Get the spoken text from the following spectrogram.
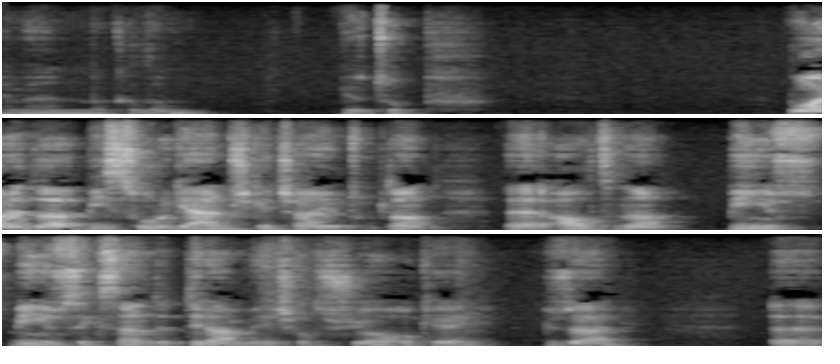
hemen bakalım. YouTube. Bu arada bir soru gelmiş geçen YouTube'dan e, altına 1100 1180'de direnmeye çalışıyor. Okey. Güzel. Ee,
